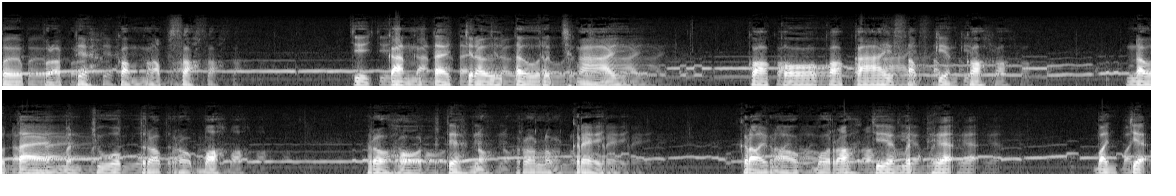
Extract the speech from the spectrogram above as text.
ពើប្រទះកំណប់សោះជីកកាន់តែជ្រៅទៅរឹតឆ្ងាយកកកកាយសពគៀនកោះ នៅតែមិនជួបទ្របរបស់ រហូតផ្ទះនោះរលំក្រែងក្រោយមកបរោះជាមិត្តភ័ក្តិបញ្ជាក់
